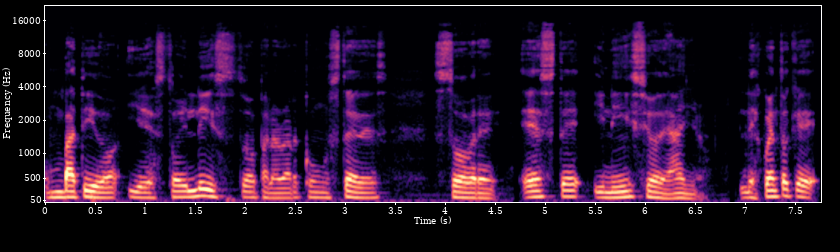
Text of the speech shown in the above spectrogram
un batido y estoy listo para hablar con ustedes sobre este inicio de año. Les cuento que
